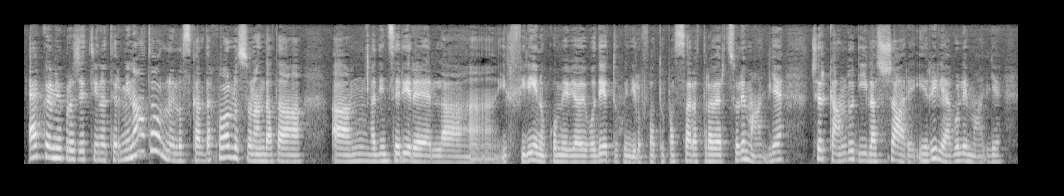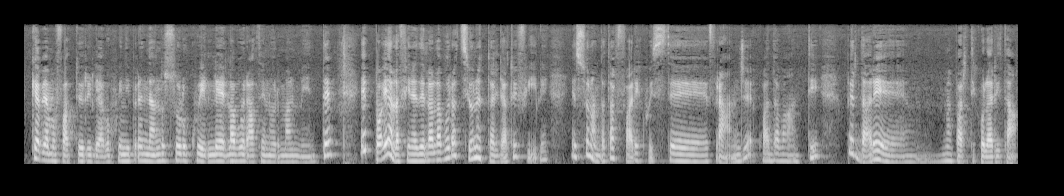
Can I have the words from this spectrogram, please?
Ecco il mio progettino terminato nello scaldacollo sono andata a, ad inserire la, il filino come vi avevo detto quindi l'ho fatto passare attraverso le maglie cercando di lasciare in rilievo le maglie che abbiamo fatto in rilievo quindi prendendo solo quelle lavorate normalmente. E poi alla fine della lavorazione ho tagliato i fili e sono andata a fare queste frange qua davanti per dare una particolarità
